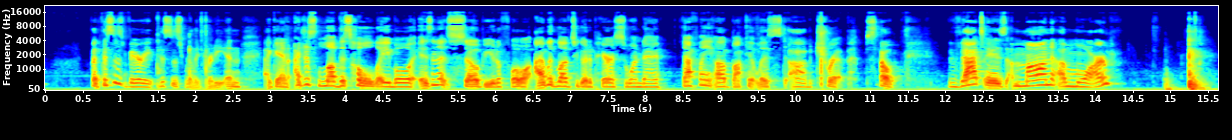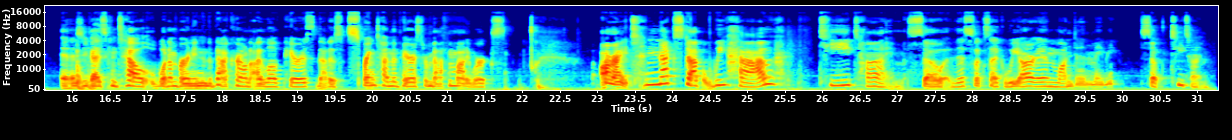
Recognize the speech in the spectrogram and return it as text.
But this is very, this is really pretty. And again, I just love this whole label. Isn't it so beautiful? I would love to go to Paris one day. Definitely a bucket list uh, trip. So that is Mon Amour. And as you guys can tell, what I'm burning in the background, I love Paris. That is Springtime in Paris from Bath & Body Works. All right, next up we have Tea Time. So this looks like we are in London, maybe? So tea time.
